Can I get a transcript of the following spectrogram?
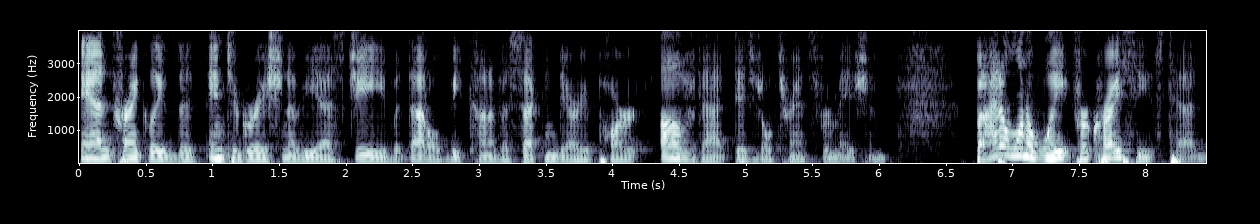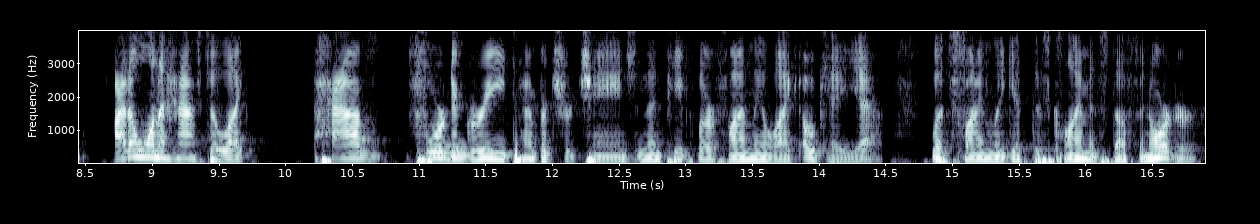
And frankly, the integration of ESG, but that'll be kind of a secondary part of that digital transformation. But I don't want to wait for crises, Ted. I don't want to have to like have four degree temperature change and then people are finally like, okay, yeah, let's finally get this climate stuff in order.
